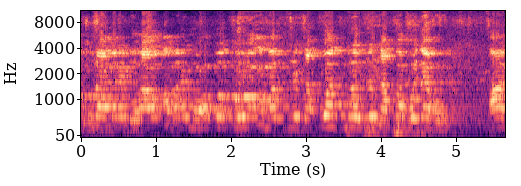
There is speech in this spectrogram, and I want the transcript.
তোমরা আমারে ডরাও আমারে মহব্বত করো আমার উপরে তাকওয়া তোমরা উপরে তাকওয়া পয়দা হও আর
